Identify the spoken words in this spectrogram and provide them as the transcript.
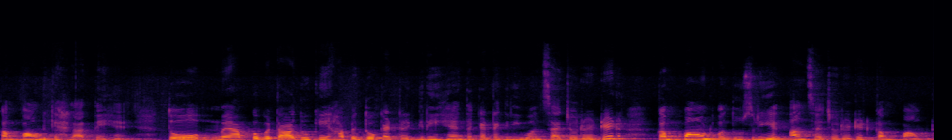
कंपाउंड कहलाते हैं। तो मैं आपको बता दूँ कि यहाँ पे दो कैटेगरी हैं the category one saturated compound और दूसरी है अनसेचुरेटेड कंपाउंड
